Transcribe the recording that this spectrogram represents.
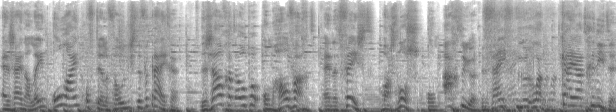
en zijn alleen online of telefonisch te verkrijgen. De zaal gaat open om half acht en het feest was los om 8 uur, 5 uur lang. Keihard genieten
